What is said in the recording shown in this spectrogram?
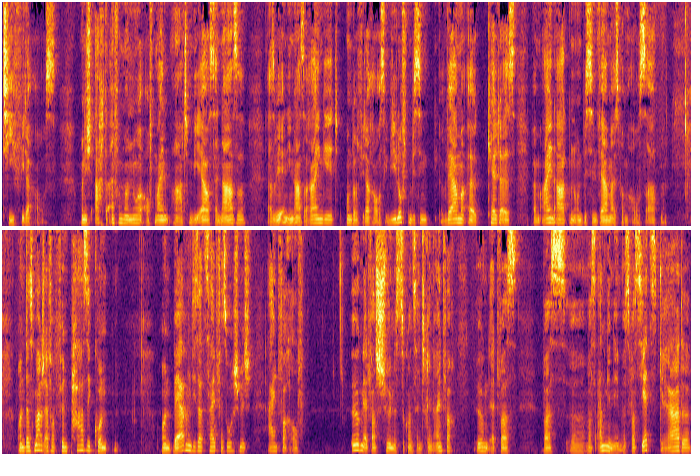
tief wieder aus. Und ich achte einfach mal nur auf meinen Atem, wie er aus der Nase, also wie er in die Nase reingeht und dort wieder rausgeht. Wie die Luft ein bisschen wärmer, äh, kälter ist beim Einatmen und ein bisschen wärmer ist beim Ausatmen. Und das mache ich einfach für ein paar Sekunden. Und während dieser Zeit versuche ich mich einfach auf irgendetwas Schönes zu konzentrieren. Einfach irgendetwas, was, äh, was angenehm ist, was jetzt gerade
